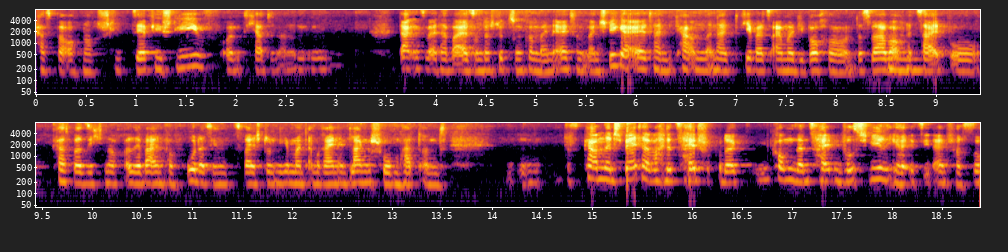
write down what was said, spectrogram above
Kasper auch noch sehr viel schlief und ich hatte dann dankenswerterweise Unterstützung von meinen Eltern und meinen Schwiegereltern. Die kamen dann halt jeweils einmal die Woche. Und das war aber auch eine mhm. Zeit, wo Kasper sich noch, also er war einfach froh, dass ihn zwei Stunden jemand am Rhein entlang geschoben hat und das kam dann später, war eine Zeit oder kommen dann Zeiten, wo es schwieriger ist, ihn einfach so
